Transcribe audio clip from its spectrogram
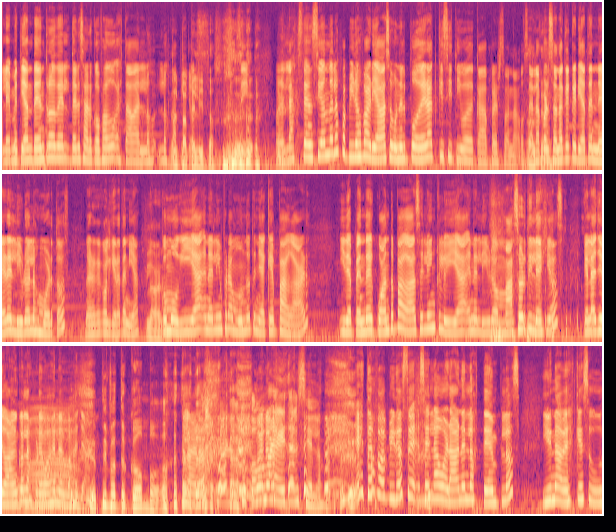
le metían dentro del, del sarcófago, estaban los, los papiros. papelitos. Sí. Bueno, la extensión de los papiros variaba según el poder adquisitivo de cada persona. O sea, la Ok. persona que quería tener el libro de los muertos, no era que cualquiera tenía, Claro. como guía en el inframundo tenía que pagar y depende de cuánto pagaba se le incluía en el libro más sortilegios que le ayudaban con las pruebas en el más allá. tipo tu combo. Claro. Claro, tú como Bueno. para irte al cielo. Estos papiros se, se elaboraban en los templos y una vez que su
